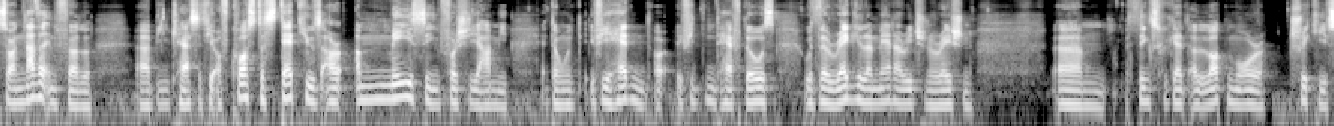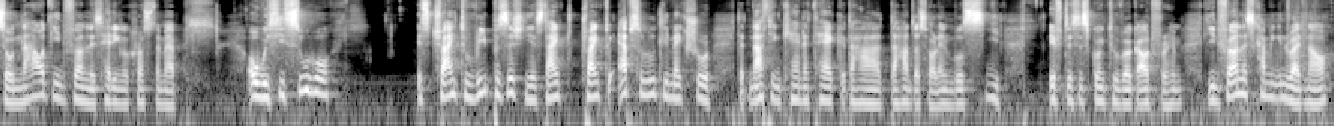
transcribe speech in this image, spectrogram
so another Infernal uh, being casted here. Of course, the statues are amazing for moment. If he hadn't, or if he didn't have those with the regular mana regeneration, um, things could get a lot more tricky. So now the Infernal is heading across the map. Oh, we see Suho is trying to reposition. He's trying to, trying to absolutely make sure that nothing can attack the, the Hunter's Hall. And we'll see if this is going to work out for him. The Infernal is coming in right now.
